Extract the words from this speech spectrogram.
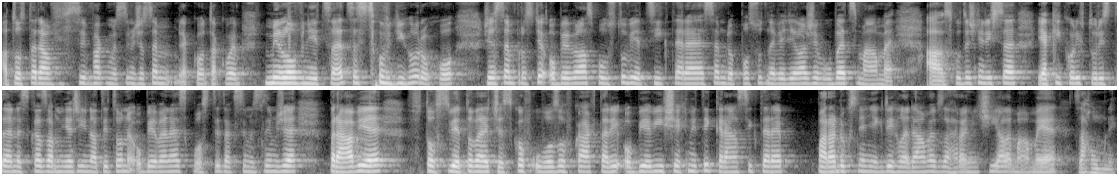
a to teda si fakt myslím, že jsem jako takové milovnice cestovního ruchu, že jsem prostě objevila spoustu věcí, které jsem doposud nevěděla, že vůbec máme. A skutečně, když se jakýkoliv turisté dneska zaměří na tyto neobjevené skvosty, tak si myslím, že právě v to světové Česko v uvozovkách tady objeví všechny ty krásy, které paradoxně někdy hledáme v zahraničí, ale máme je za humny.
